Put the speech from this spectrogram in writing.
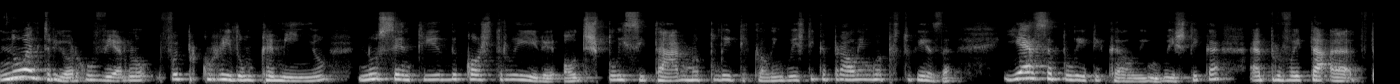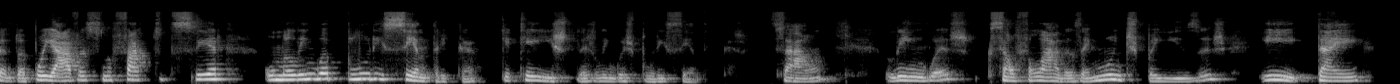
No anterior governo foi percorrido um caminho no sentido de construir ou de explicitar uma política linguística para a língua portuguesa. E essa política linguística aproveita, ah, portanto, apoiava-se no facto de ser uma língua pluricêntrica. O que é, que é isto das línguas pluricêntricas? São línguas que são faladas em muitos países e têm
